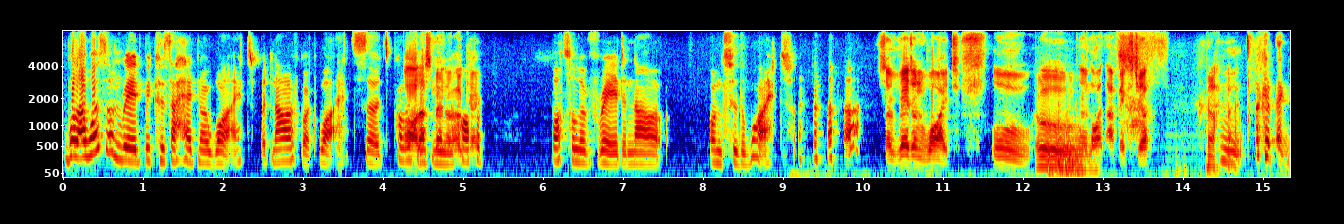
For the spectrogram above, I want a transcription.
Well, I was on red because I had no white, but now I've got white, so it's probably Oh, been better, half okay. a bottle of red and now onto the white. So red and white. Ooh, Oh. don't like that mixture. Mm. Okay,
